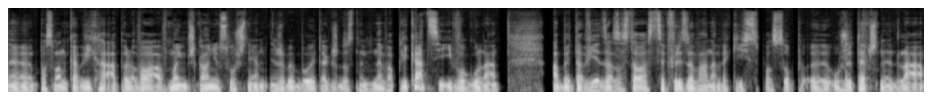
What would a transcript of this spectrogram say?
e, posłanka Wicha apelowała, w moim przekonaniu słusznie, żeby były także dostępne w aplikacji i w ogóle, aby ta wiedza została scyfryzowana w jakiś sposób e, użyteczny dla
